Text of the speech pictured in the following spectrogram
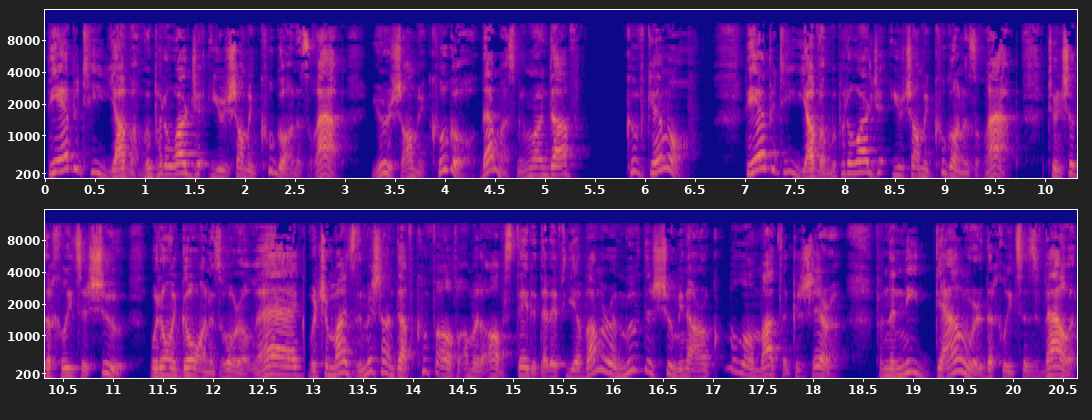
The amputee Yavam, who put a large Yerushalmi Kugel on his lap, Yerushalmi Kugel, that must mean we're on Daf Kuf Gimel. The amputee Yavam would put a large Yerushalmi kugel on his lap to ensure the chalitza shoe would only go on his lower leg, which reminds the Mishnah Daf Kufa of Amud Av stated that if Yavam removed the shoe minar mata kashera from the knee downward, the chalitza is valid.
